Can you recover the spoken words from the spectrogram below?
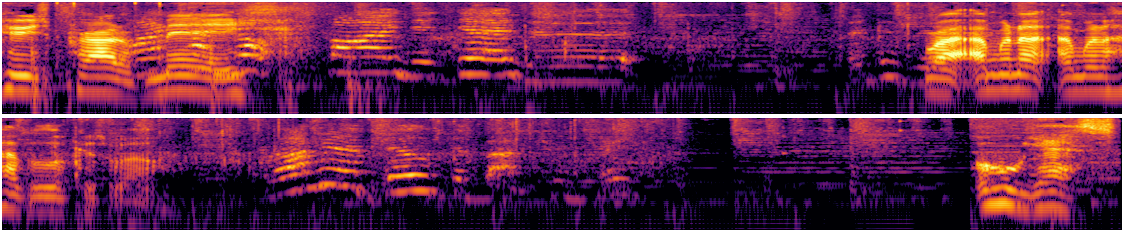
Who's proud of me? Find a desert. A. Right, I'm gonna I'm gonna have a look as well. I'm gonna build the battery base. Oh yes.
